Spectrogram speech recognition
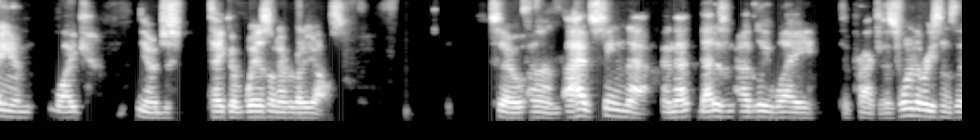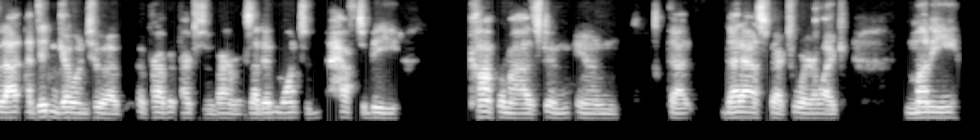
and like, you know, just take a whiz on everybody else. So um, I have seen that, and that that is an ugly way to practice. It's one of the reasons that I, I didn't go into a, a private practice environment because I didn't want to have to be compromised in in that that aspect where like money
